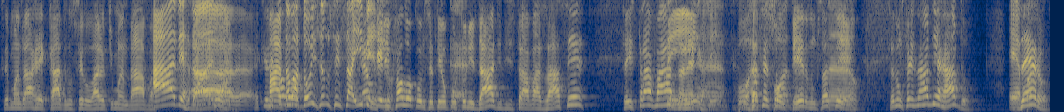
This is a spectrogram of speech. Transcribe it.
Você mandava recado no celular, eu te mandava. Ah, é verdade. Ah, é que ele Mas eu falou. tava dois anos sem sair, É o que bicho. ele falou, quando você tem oportunidade de extravasar, você, você extravasa, Sim, né, cara? sim. Não precisa ser foda. solteiro, não precisa Não. ser... Você não fez nada de errado. É, Zero. pa-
